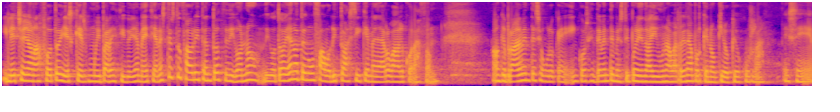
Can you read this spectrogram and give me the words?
y le he hecho ya una foto y es que es muy parecido. Ya me decían, ¿este es tu favorito entonces? Digo, no, digo, todavía no tengo un favorito así que me haya robado el corazón. Aunque probablemente seguro que inconscientemente me estoy poniendo ahí una barrera porque no quiero que ocurra ese,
